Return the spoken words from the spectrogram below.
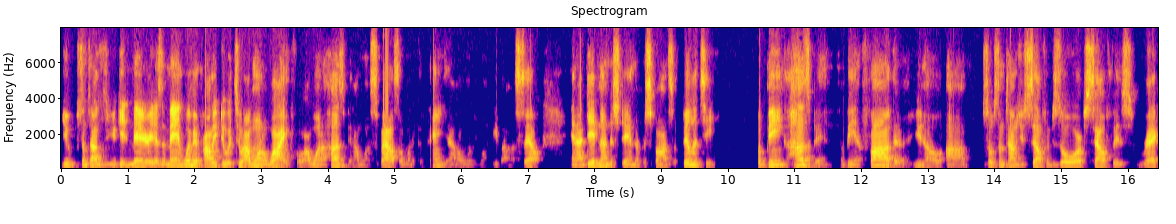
you sometimes you get married as a man. Women probably do it too. I want a wife or I want a husband. I want a spouse. I want a companion. I don't really want to be by myself. And I didn't understand the responsibility of being a husband, of being a father. You know, um, so sometimes you're self-absorbed, selfish, reck,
